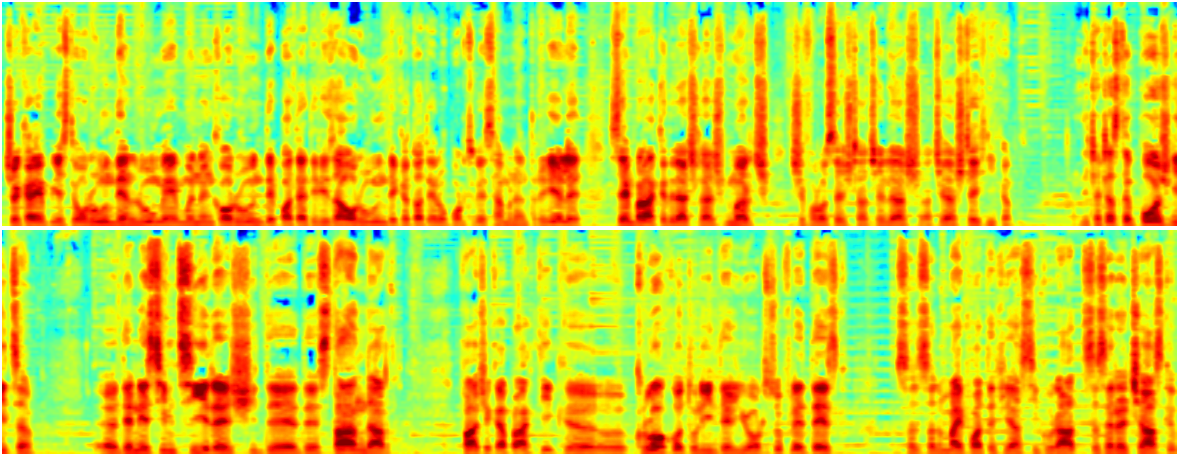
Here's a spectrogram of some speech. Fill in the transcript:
cel care este oriunde în lume, mănâncă oriunde, poate atiriza oriunde, că toate aeroporturile seamănă între ele, se îmbracă de la aceleași mărci și folosește aceleași, aceeași tehnică. Deci această poșghiță Eh, de nesimțire și de, de standard face ca, practic, eh, clocotul interior, sufletesc, să, să nu mai poate fi asigurat, să se răcească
